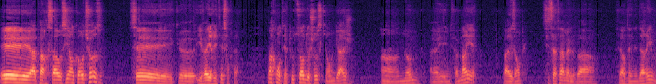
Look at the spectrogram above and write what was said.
Et à part ça aussi, encore autre chose, c'est qu'il va hériter son frère. Par contre, il y a toutes sortes de choses qui engagent un homme à une femme mariée. Par exemple, si sa femme, elle va faire des nédarim,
